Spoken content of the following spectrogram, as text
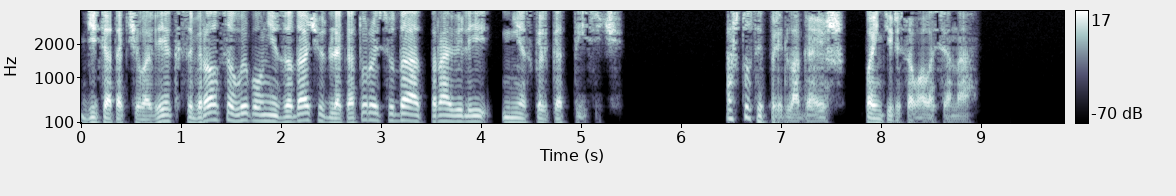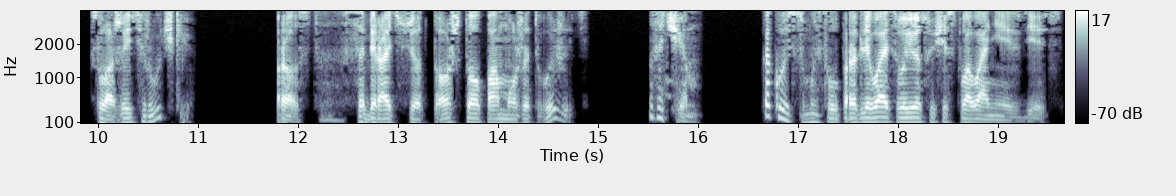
Десяток человек собирался выполнить задачу, для которой сюда отправили несколько тысяч. «А что ты предлагаешь?» — поинтересовалась она. «Сложить ручки. Просто собирать все то, что поможет выжить. Зачем? Какой смысл продлевать свое существование здесь?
